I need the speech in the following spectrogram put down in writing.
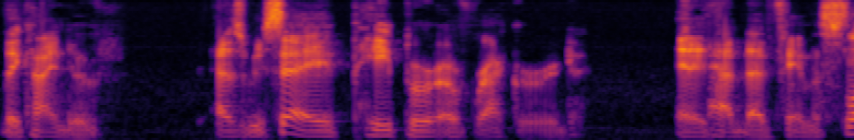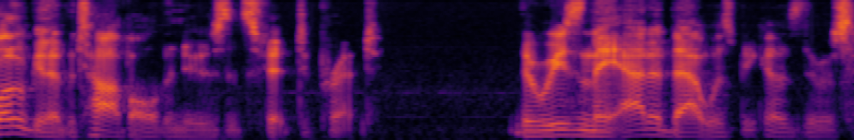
the kind of as we say, paper of record. And it had that famous slogan at the top, all the news that's fit to print. The reason they added that was because there was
